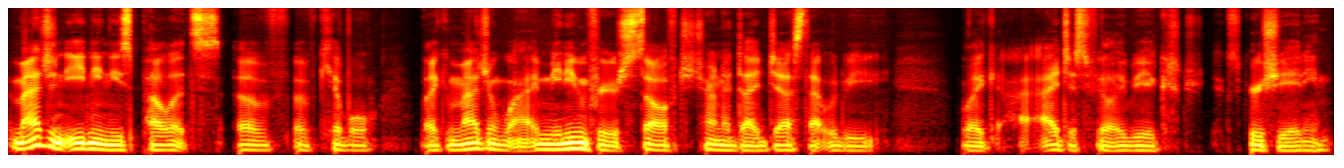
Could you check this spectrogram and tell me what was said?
imagine eating these pellets of of kibble. Like imagine why. I mean, even for yourself, just trying to digest that would be like I just feel it'd be excruciating.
